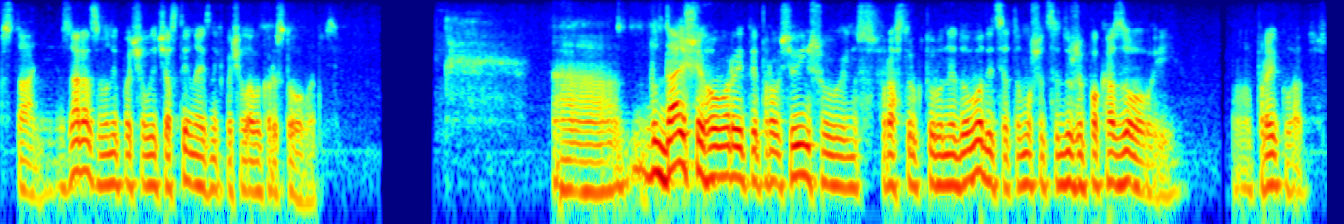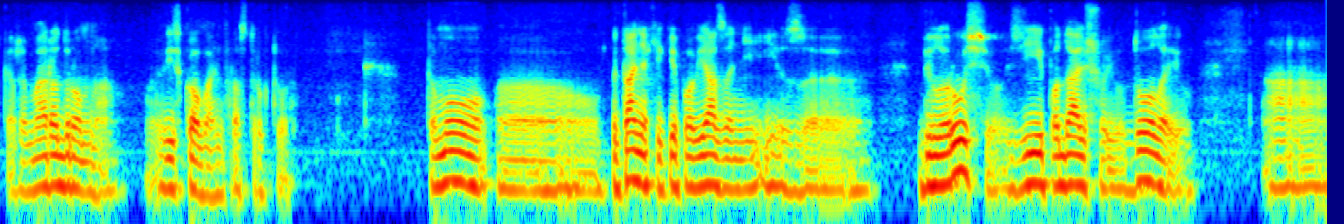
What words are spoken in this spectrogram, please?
стані. Зараз вони почали, частина із них почала використовуватися. Е, Ну, далі говорити про всю іншу інфраструктуру не доводиться, тому що це дуже показовий е, приклад, скажімо, аеродромна військова інфраструктура. Тому е, в питаннях, які пов'язані із Білоруссю, з її подальшою долею, а,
